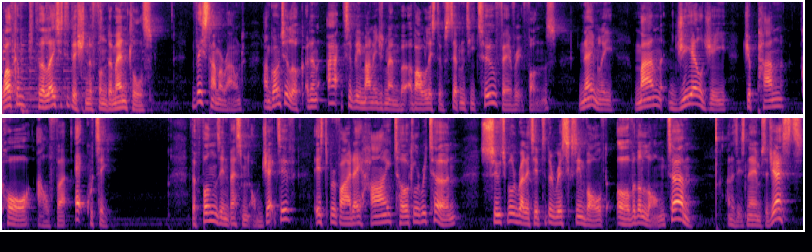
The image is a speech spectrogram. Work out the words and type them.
Welcome to the latest edition of Fundamentals. This time around, I'm going to look at an actively managed member of our list of 72 favourite funds, namely MAN GLG Japan Core Alpha Equity. The fund's investment objective is to provide a high total return suitable relative to the risks involved over the long term. And as its name suggests,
